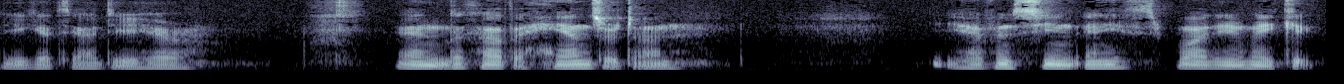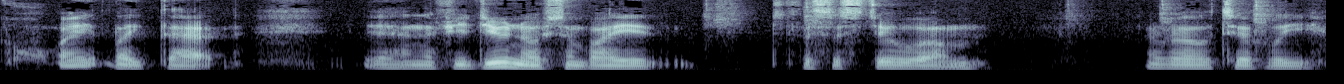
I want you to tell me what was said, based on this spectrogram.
You get the idea here. And look how the hands are done. You haven't seen anybody make it quite like that. And if you do know somebody, this is still um, a relatively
